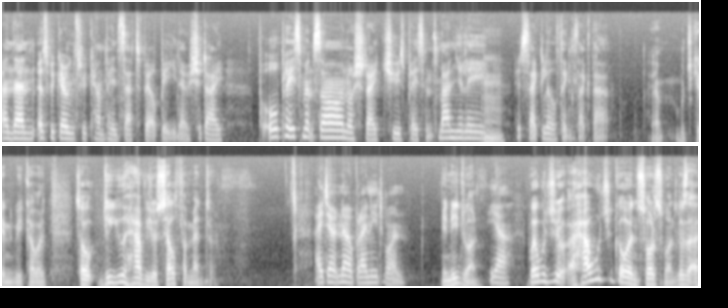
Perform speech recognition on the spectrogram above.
And then as we're going through campaign setup, it'll be you know should I put all placements on or should I choose placements manually? It's like little things like that. Yeah, which can be covered. So, do you have yourself a mentor? I don't know, but I need one. You need one. Yeah. Where would you? How would you go and source one? Because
